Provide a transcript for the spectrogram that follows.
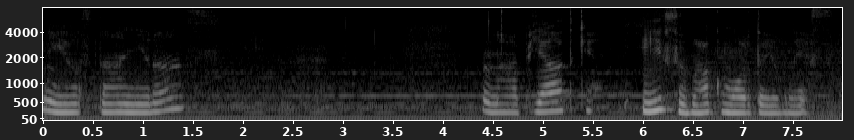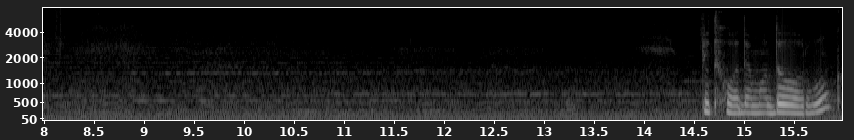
І останній. На п'ятки. І собаку мордою вниз. Підходимо до рук.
